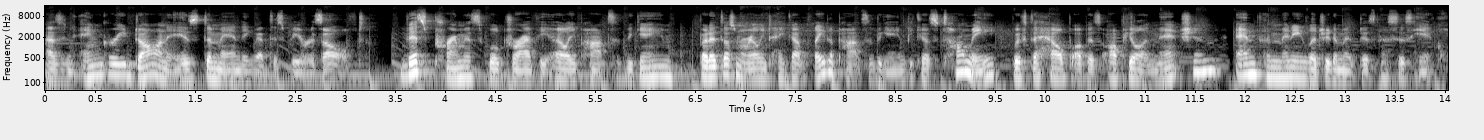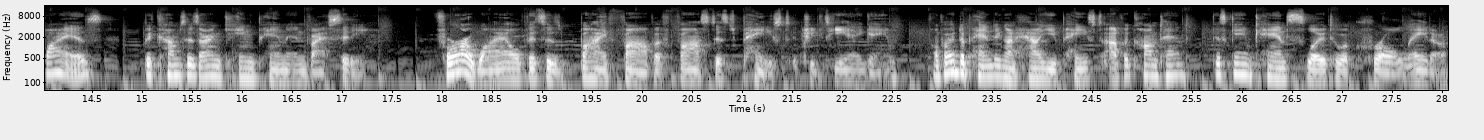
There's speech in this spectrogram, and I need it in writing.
as an angry Don is demanding that this be resolved. This premise will drive the early parts of the game, but it doesn't really take up later parts of the game because Tommy, with the help of his opulent mansion and the many legitimate businesses he acquires, becomes his own kingpin in Vice City. For a while, this is by far the fastest paced GTA game, although depending on how you paste other content, this game can slow to a crawl later.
